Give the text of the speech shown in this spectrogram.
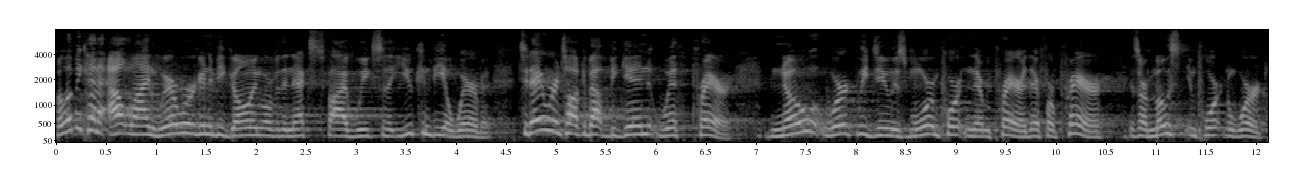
But let me kind of outline where we're going to be going over the next five weeks so that you can be aware of it. Today we're going to talk about begin with prayer no work we do is more important than prayer. Therefore, prayer is our most important work.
